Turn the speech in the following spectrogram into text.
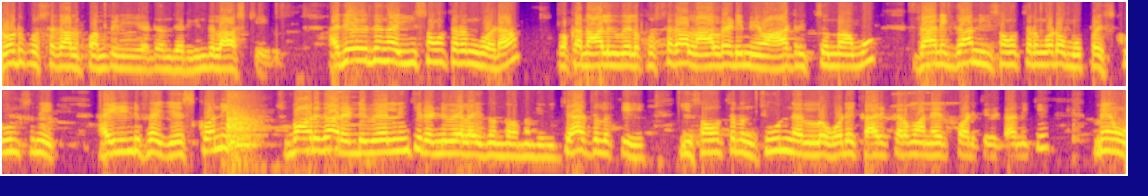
నోటు పుస్తకాలు పంపిణీ చేయడం జరిగింది లాస్ట్ ఇయర్ అదేవిధంగా ఈ సంవత్సరం కూడా ఒక నాలుగు వేల పుస్తకాలు ఆల్రెడీ మేము ఆర్డర్ ఇస్తున్నాము దానికి గాను ఈ సంవత్సరం కూడా ముప్పై స్కూల్స్ని ఐడెంటిఫై చేసుకొని సుమారుగా రెండు వేల నుంచి రెండు వేల ఐదు వందల మంది విద్యార్థులకి ఈ సంవత్సరం జూన్ నెలలో కూడా ఈ కార్యక్రమాన్ని ఏర్పాటు చేయడానికి మేము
